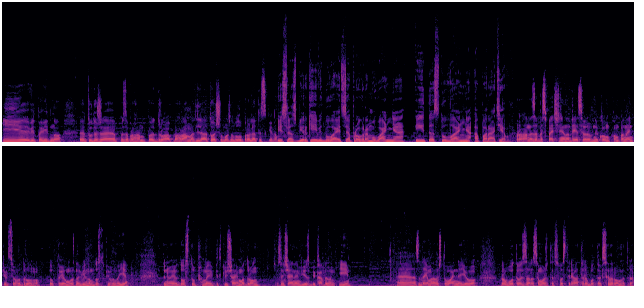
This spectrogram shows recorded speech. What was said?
І відповідно е, тут вже запрограм... друга програма для того, щоб можна було управляти скидом. Після збірки відбувається програмування і тестування апаратів. Програмне забезпечення надається виробником компонентів цього дрону, тобто його можна в вільному доступі, воно є. До нього є доступ. Ми підключаємо дрон звичайним USB-кабелем і е, задаємо налаштування його роботи. Ось зараз ви можете спостерігати роботу акселерометра.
